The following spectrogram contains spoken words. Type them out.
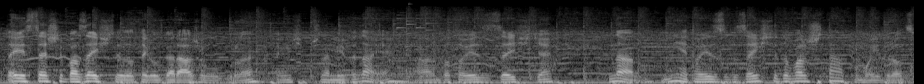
Tutaj jest też chyba zejście do tego garażu w ogóle. Tak mi się przynajmniej wydaje. Albo to jest zejście na. Nie, to jest zejście do warsztatu, moi drodzy.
